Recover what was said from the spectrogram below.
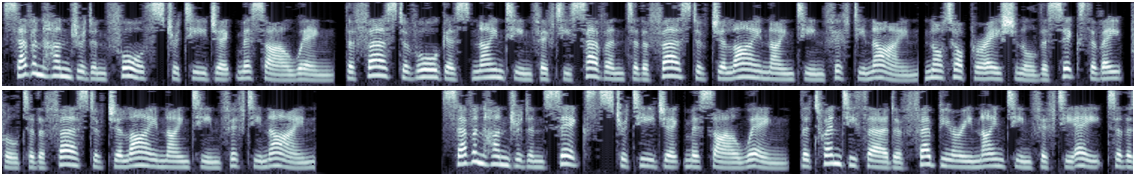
704th Strategic Missile Wing, the 1st of August 1957 to the 1st of July 1959, not operational the 6th of April to the 1st of July 1959. 706th Strategic Missile Wing, the 23rd of February 1958 to the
